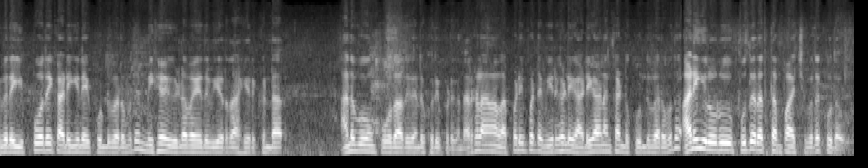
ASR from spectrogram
இவரை இப்போதைக்கு அணியிலே கொண்டு வருவது மிக இளவயது வீரராக இருக்கின்றார். அனுபவம் போதாது என்று குறிப்பிடுகின்றார்கள். ஆனால் அப்படிப்பட்ட வீரர்களை அடையாளம் கண்டு கொண்டு வருவது அணியில் ஒரு புது ரத்தம் பாய்ச்சுவதற்கு உதவும்.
